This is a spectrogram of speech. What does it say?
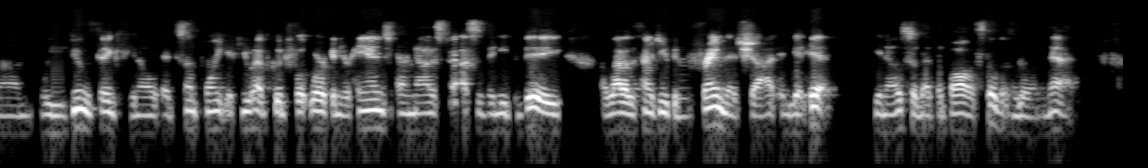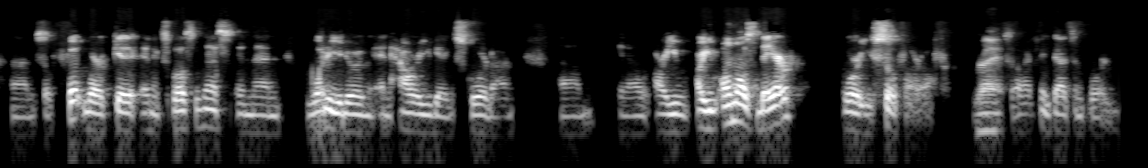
Um, we do think, you know, at some point, if you have good footwork and your hands are not as fast as they need to be, a lot of the times you can frame that shot and get hit, you know, so that the ball still doesn't go in the net. Um, so footwork get and explosiveness, and then what are you doing and how are you getting scored on? Um, you know, are you are you almost there, or are you so far off? Right. So I think that's important.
